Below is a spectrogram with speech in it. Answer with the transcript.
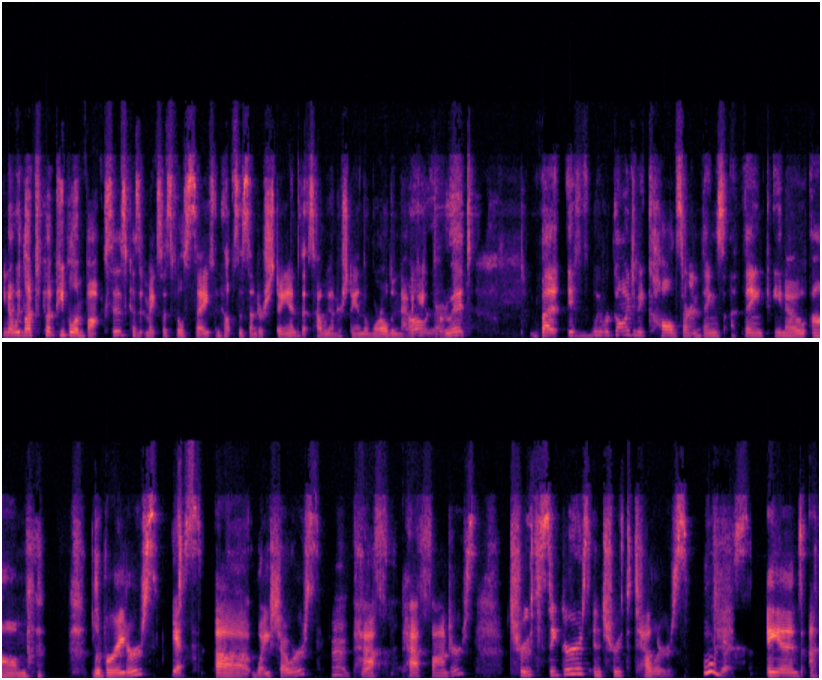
you know, we love to put people in boxes because it makes us feel safe and helps us understand. That's how we understand the world and navigate oh, yes. through it. But if we were going to be called certain things, I think, you know, um, liberators. Yes. Uh, way showers, mm, path yes. pathfinders, truth seekers, and truth tellers. Oh yes and I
